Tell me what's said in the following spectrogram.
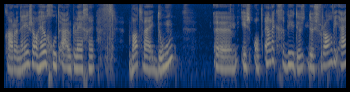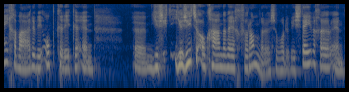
kan zo heel goed uitleggen. Wat wij doen, uh, is op elk gebied, dus, dus vooral die eigenwaarde weer opkrikken en ehm, je, ziet, je ziet ze ook gaandeweg veranderen. Ze worden weer steviger en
